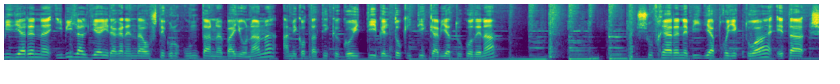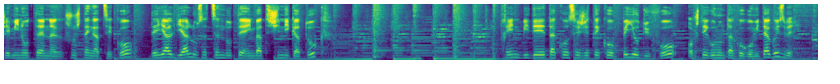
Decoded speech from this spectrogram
bidiaren ibilaldia iraganen da ostegun untan bai honan, amekontatik goiti geltokitik abiatuko dena. Sufrearen bidia proiektua eta seminoten sustengatzeko, deialdia luzatzen dute hainbat sindikatuk. Train bideetako CGT-ko peio dufo, ostegun untako gomitago izberin.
